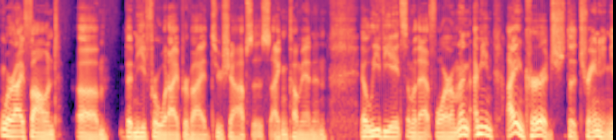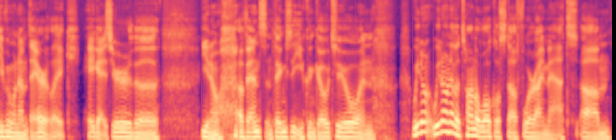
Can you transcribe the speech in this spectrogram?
where I found um, the need for what I provide to shops is I can come in and alleviate some of that for them. And I mean, I encourage the training even when I'm there. Like, hey guys, here are the you know events and things that you can go to, and we don't we don't have a ton of local stuff where I'm at. Um,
